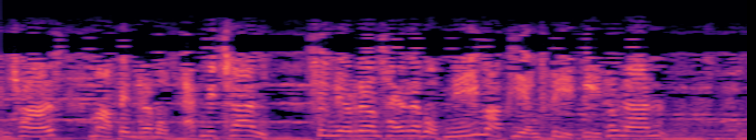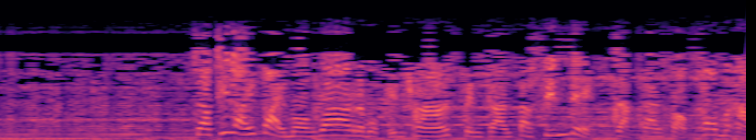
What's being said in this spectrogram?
Entrance มาเป็นระบบ Admission ซึ่งได้เริ่มใช้ระบบนี้มาเพียง 4 ปีเท่านั้น จากที่หลายฝ่ายมองว่าระบบ Entrance เป็นการตัดสินเด็กจากการสอบเข้ามหา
